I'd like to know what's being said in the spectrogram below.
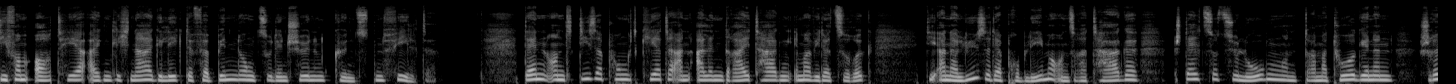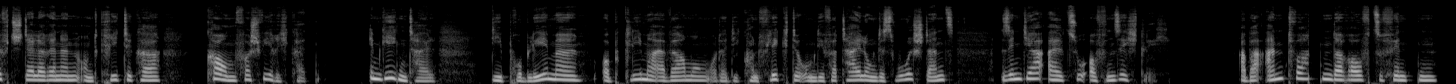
die vom Ort her eigentlich nahegelegte Verbindung zu den schönen Künsten fehlte. Denn, und dieser Punkt kehrte an allen drei Tagen immer wieder zurück, die Analyse der Probleme unserer Tage stellt Soziologen und Dramaturginnen, Schriftstellerinnen und Kritiker kaum vor Schwierigkeiten. Im Gegenteil, die Probleme, ob Klimaerwärmung oder die Konflikte um die Verteilung des Wohlstands, sind ja allzu offensichtlich. Aber Antworten darauf zu finden,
